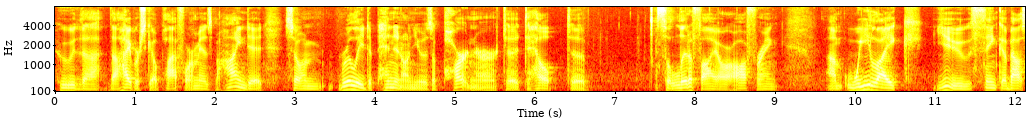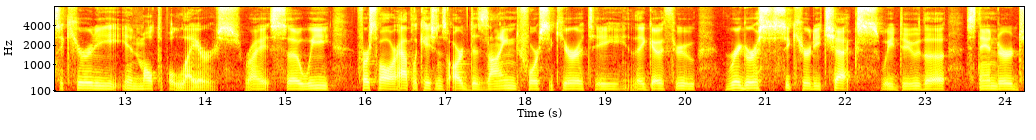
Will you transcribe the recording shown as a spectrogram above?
who the, the hyperscale platform is behind it. So I'm really dependent on you as a partner to, to help to solidify our offering. Um, we, like you, think about security in multiple layers, right? So we First of all, our applications are designed for security. They go through rigorous security checks. We do the standard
